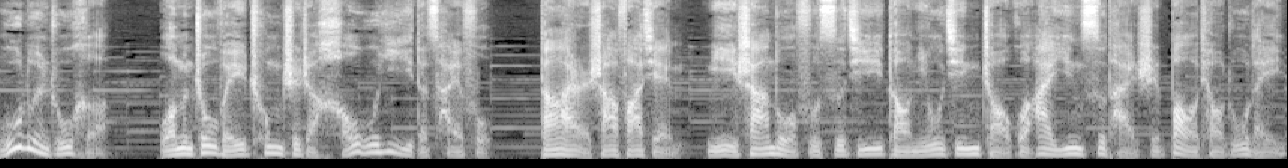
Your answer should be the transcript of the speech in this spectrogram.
无论如何，我们周围充斥着毫无意义的财富。当艾尔莎发现米沙诺夫斯基到牛津找过爱因斯坦时，暴跳如雷，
